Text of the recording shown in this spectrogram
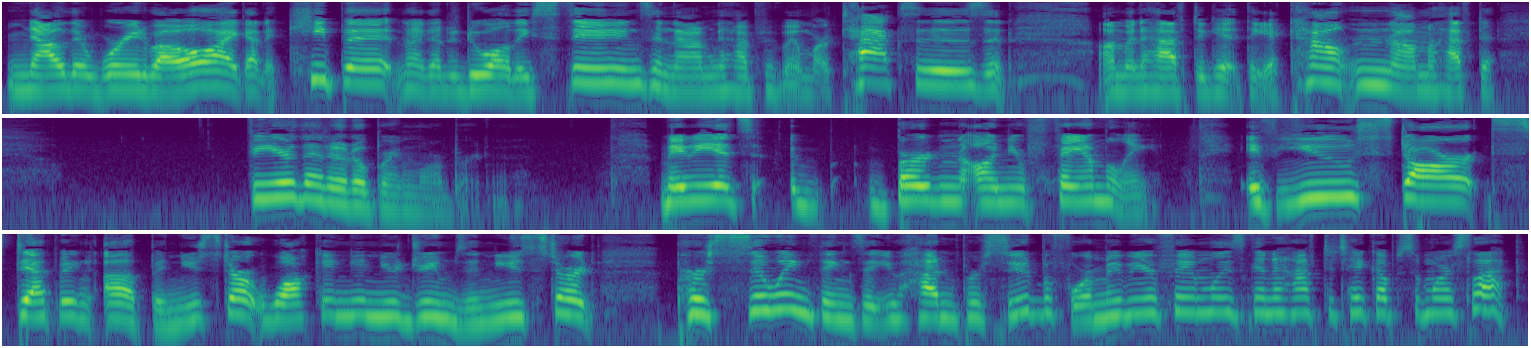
Now they're worried about, oh, I got to keep it and I got to do all these things. And now I'm going to have to pay more taxes and I'm going to have to get the accountant. I'm going to have to fear that it'll bring more burden. Maybe it's uh, burden on your family if you start stepping up and you start walking in your dreams and you start pursuing things that you hadn't pursued before, maybe your family's going to have to take up some more slack.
